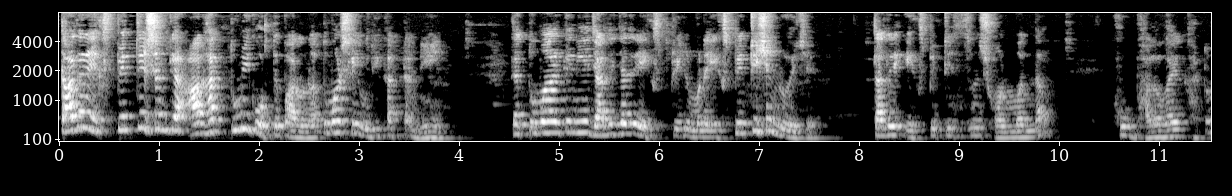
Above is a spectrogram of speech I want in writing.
তাদের এক্সপেকটেশনকে আঘাত তুমি করতে পারো না। তোমার সেই অধিকারটা নেই। তাই তোমাকে নিয়ে যাদের যাদের এক্সপে মানে এক্সপেকটেশন রয়েছে, তাদের এক্সপেকটেশন সম্মান দাও। খুব ভালোভাবে খাটো।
